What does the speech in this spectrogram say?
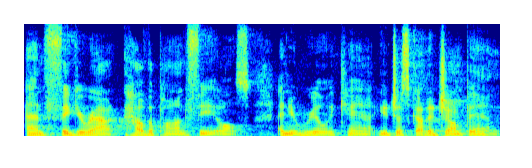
and figure out how the pond feels, and you really can't. You just got to jump in.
